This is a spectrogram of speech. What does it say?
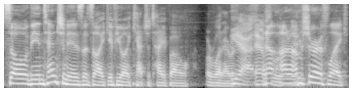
So the intention is it's like if you like catch a typo or whatever. Yeah, And I- absolutely. I'm sure if like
